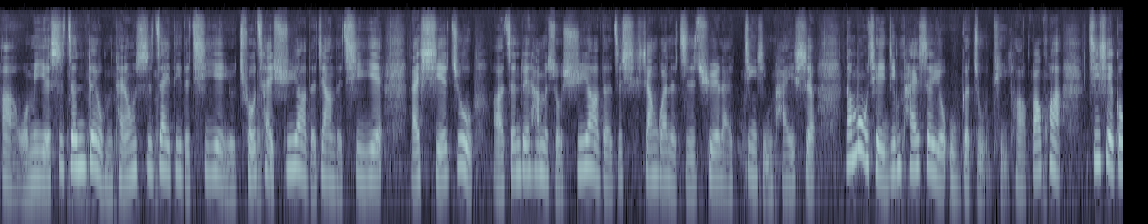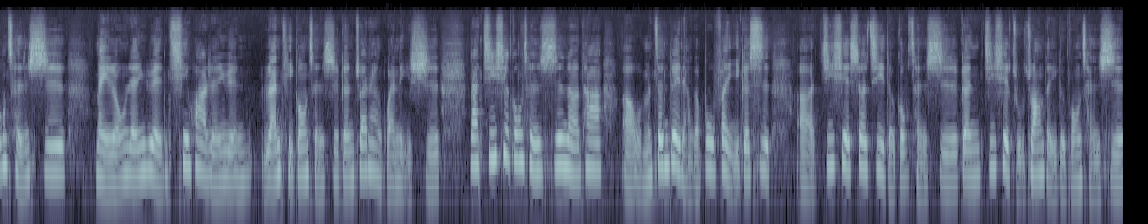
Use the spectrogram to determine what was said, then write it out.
啊、呃，我们也是针对我们台中市在地的企业有求才需要的这样的企业，来协助啊、呃，针对他们所需要的这些相关的职缺来进行拍摄。那目前已经拍摄有五个主题哈，包括机械工程师、美容人员、企划人员、软体工程师跟专案管理师。那机械工程师呢，他呃，我们针对两个部分，一个是呃机械设计的工程师跟机械组装的一个工程师。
